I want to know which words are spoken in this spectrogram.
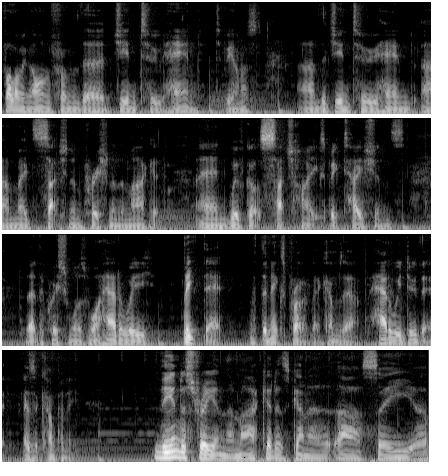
following on from the Gen 2 hand, to be honest. Uh, the Gen 2 hand uh, made such an impression in the market, and we've got such high expectations that the question was, well, how do we beat that with the next product that comes out? How do we do that as a company? The industry and the market is going to uh, see a,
